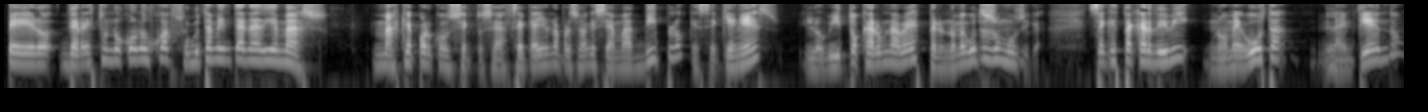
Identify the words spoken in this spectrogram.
Pero de resto no conozco absolutamente a nadie más. Más que por concepto. O sea, sé que hay una persona que se llama Diplo, que sé quién es, lo vi tocar una vez, pero no me gusta su música. Sé que está Cardi B, no me gusta, la entiendo,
